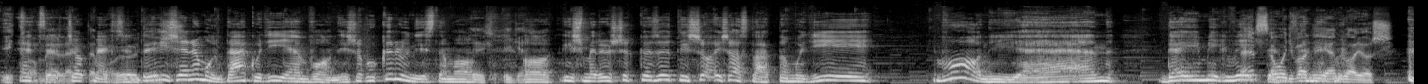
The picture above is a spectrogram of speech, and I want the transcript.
itt van Egyszer mellettem csak megszűnt. hölgy, És erre mondták, hogy ilyen van. És akkor körülnéztem a, igen. a ismerősök között, és, és azt láttam, hogy jé, van ilyen, de én még végtem. Persze, hogy van ilyen, Lajos.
